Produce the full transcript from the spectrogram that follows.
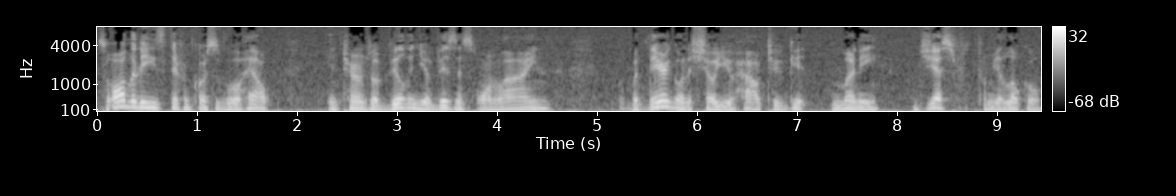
So all of these different courses will help in terms of building your business online, but they're going to show you how to get money just from your local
